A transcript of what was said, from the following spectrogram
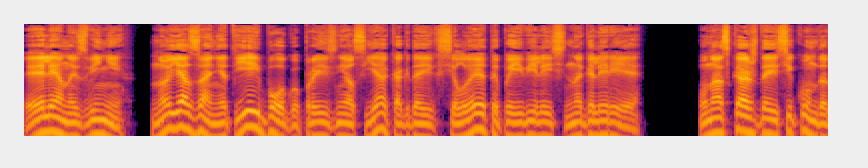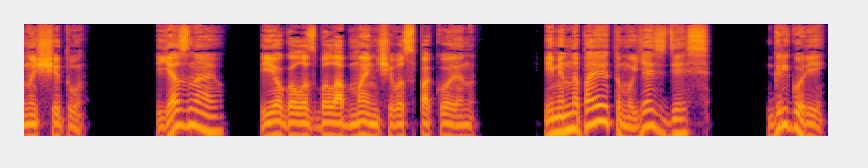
«Элен, извини, «Но я занят, ей-богу», — произнес я, когда их силуэты появились на галерее. «У нас каждая секунда на счету». «Я знаю», — ее голос был обманчиво спокоен. «Именно поэтому я здесь. Григорий,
